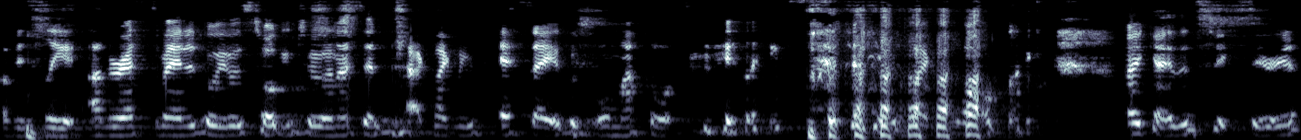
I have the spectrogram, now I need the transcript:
obviously underestimated who he was talking to. And I sent him back like these essays with all my thoughts and feelings. and he was like, "Whoa, like, okay, this chick's serious."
